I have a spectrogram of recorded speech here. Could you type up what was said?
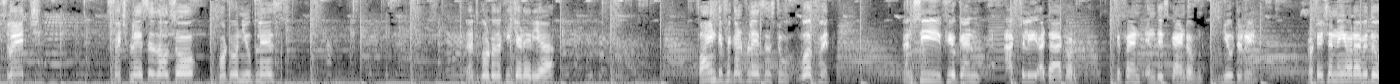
Switch. Switch places also. Go to a new place. Let's go to the kitchen area. Find difficult places to work with and see if you can actually attack or defend in this kind of new terrain. Rotation नहीं हो रहा है विदु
